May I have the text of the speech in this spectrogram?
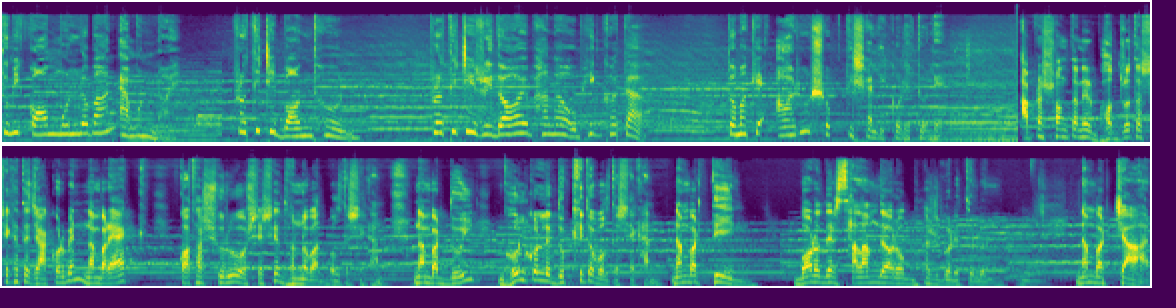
তুমি কম মূল্যবান এমন নয়। প্রতিটি বন্ধন, প্রতিটি হৃদয় ভাঙা অভিজ্ঞতা তোমাকে আরও শক্তিশালী করে তোলে। আপনার সন্তানের ভদ্রতা শেখাতে যা করবেন, নাম্বার এক, কথা শুরু ও শেষে ধন্যবাদ বলতে শেখান। নাম্বার দুই, ভুল করলে দুঃখিত বলতে শেখান। নাম্বার তিন, বড়দের সালাম দেওয়ার অভ্যাস গড়ে তুলুন। নাম্বার চার,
